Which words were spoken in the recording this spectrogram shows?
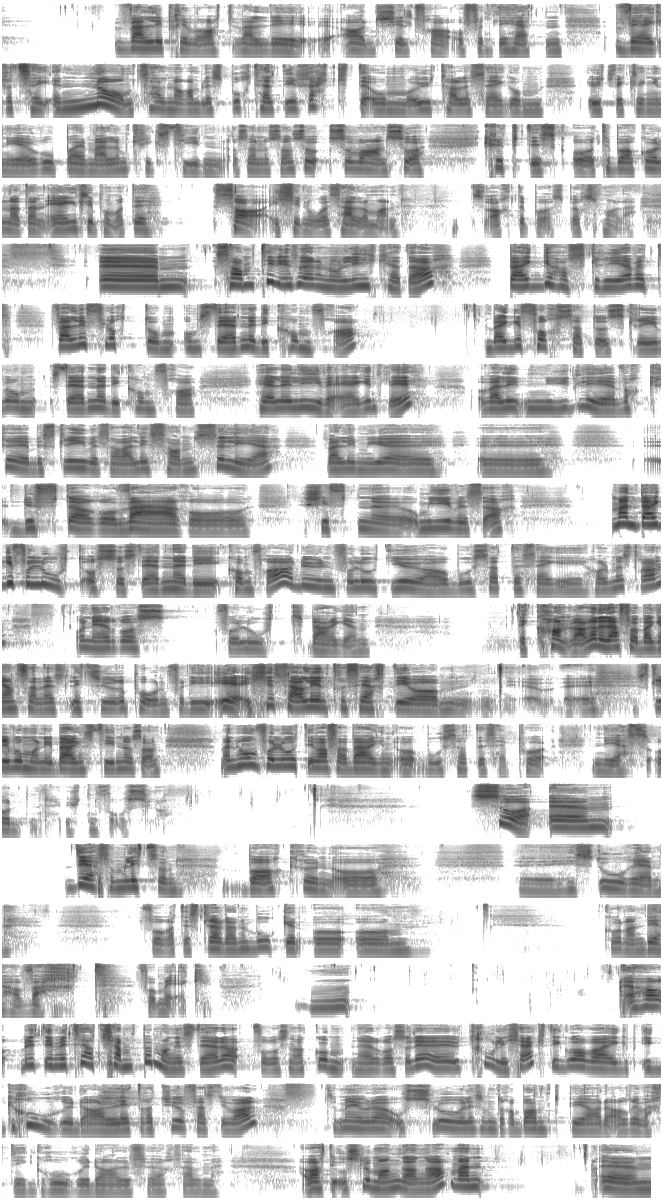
veldig privat, veldig adskilt fra offentligheten. Vegret seg enormt, selv når han ble spurt helt direkte om å uttale seg om utviklingen i Europa i mellomkrigstiden, og sånn og sånn, så, så, var han så kryptisk og tilbakeholden at han egentlig på en måte sa ikke noe, selv om han svarte på spørsmålet. Um, samtidig så er det noen likheter. Begge har skrevet veldig flott om, om stedene de kom fra. Begge fortsatte å skrive om stedene de kom fra hele livet, egentlig. Og veldig nydelige, vakre beskrivelser, veldig sanselige. Veldig mye øh, dufter og vær og skiftende omgivelser. Men begge forlot også stedene de kom fra. Dun forlot Gjøa og bosatte seg i Holmestrand. Og Nedreås forlot Bergen det kan være det derfor bergenserne er litt sure på henne. For de er ikke særlig interessert i å øh, skrive om henne i Bergens Tidende. og sånn. Men hun forlot i hvert fall Bergen og bosatte seg på Nesodden utenfor Oslo. Så Det som litt sånn bakgrunn og uh, historien for at jeg skrev denne boken, og, og hvordan det har vært for meg. Mm. Jeg har blitt invitert kjempemange steder for å snakke om Nederås. Og det er utrolig kjekt. I går var jeg i Groruddalen litteraturfestival. Som er jo da Oslo liksom drabantby. Jeg hadde aldri vært i Groruddalen før, selv om jeg har vært i Oslo mange ganger. Men um,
